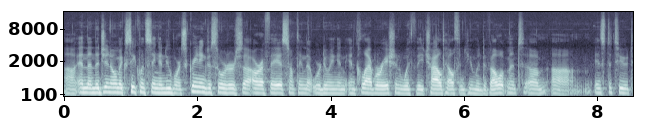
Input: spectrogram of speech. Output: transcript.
Uh, and then the genomic sequencing and newborn screening disorders uh, RFA is something that we're doing in, in, collaboration with the Child Health and Human Development um, um, Institute.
